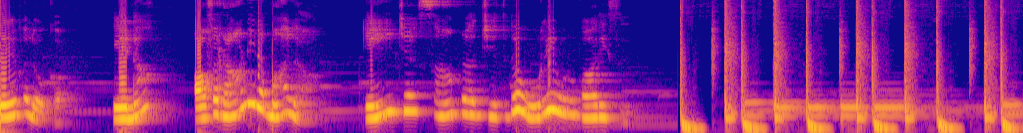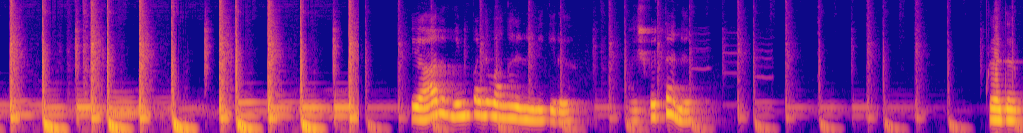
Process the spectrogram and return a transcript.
தேவலோகம். ஏன்னா அவ ராணிட மாலா ஏஞ்சல் சாம்ராஜ்யத்தோட ஒரே ஒரு வாரிசு. யாரு வின் பண்ணுவாங்கன்னு நினைக்கிற? அஸ்வத் தானே பிரதம்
